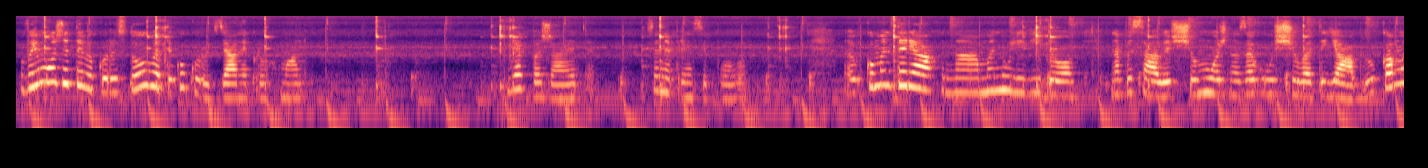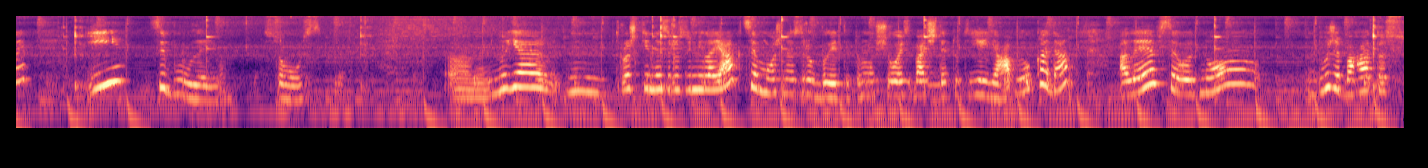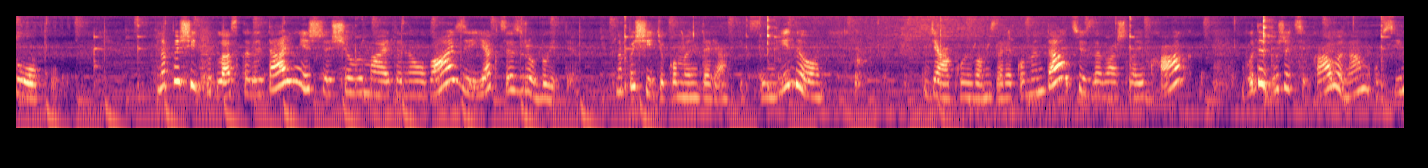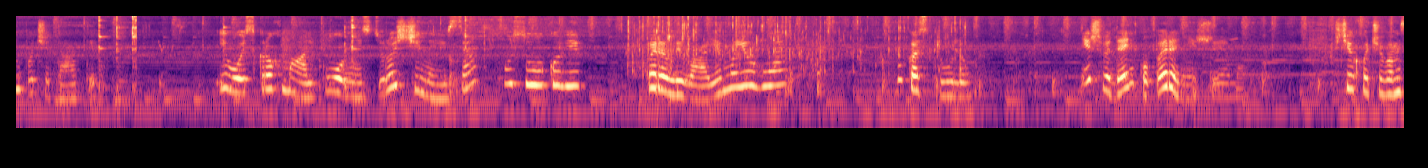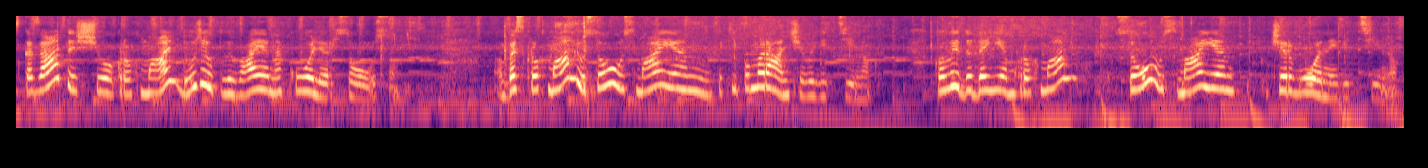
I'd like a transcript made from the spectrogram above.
Ви можете використовувати кукурудзяний крохмаль. Як бажаєте, це не принципово. В коментарях на минулі відео написали, що можна загущувати яблуками і цибулею соус. Ем, Ну, я трошки не зрозуміла, як це можна зробити, тому що ось, бачите, тут є яблука, да? але все одно дуже багато соку. Напишіть, будь ласка, детальніше, що ви маєте на увазі як це зробити. Напишіть у коментарях під цим відео. Дякую вам за рекомендацію, за ваш лайфхак. Буде дуже цікаво нам усім почитати. І ось крохмаль повністю розчинився у сокові. Переливаємо його у каструлю і швиденько перемішуємо. Ще хочу вам сказати, що крохмаль дуже впливає на колір соусу. Без крохмалю соус має такий помаранчевий відтінок. Коли додаємо крохмаль, соус має червоний відтінок.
